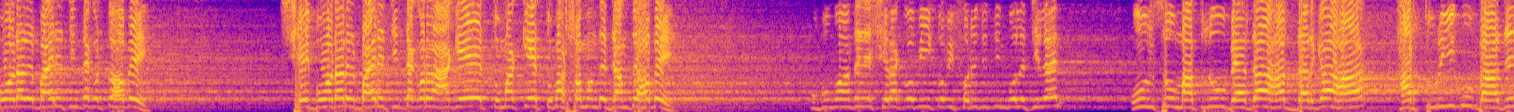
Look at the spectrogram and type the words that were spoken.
বর্ডারের বাইরে চিন্তা করতে হবে। সেই বর্ডারের বাইরে চিন্তা করার আগে তোমাকে, তোমার সম্বন্ধে জানতে হবে। উপমহাদেশের সেরা কবি কবি ফরিদুদ্দিন বলেছিলেন, উনসু মাতলু বেজা হাত দারগা হা হার তুরিগু বাজে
